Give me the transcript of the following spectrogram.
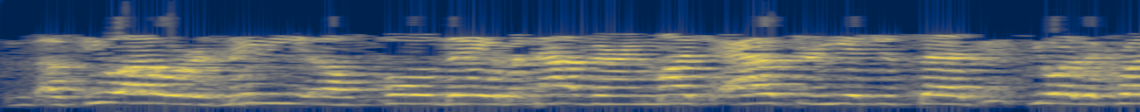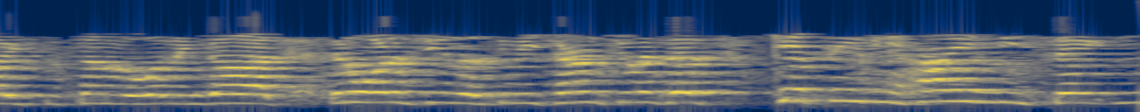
a few hours, maybe a full day, but not very much after he had just said, You are the Christ, the Son of the living God. Then what does Jesus do? He turns to him and says, Get thee behind me, Satan.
